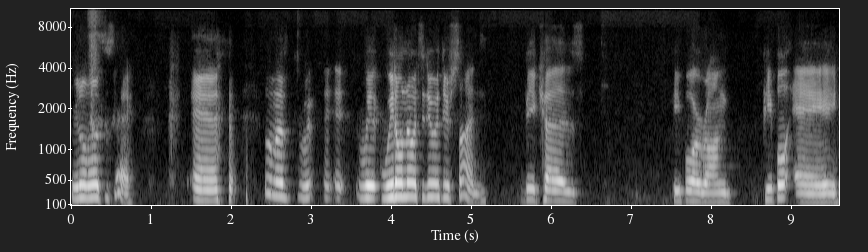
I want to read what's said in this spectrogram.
we don't know what to say, and we, we don't know what to do with your son because people are wrong. People a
